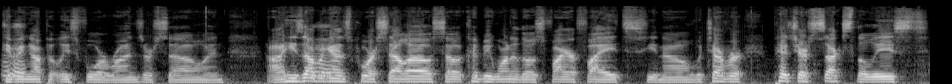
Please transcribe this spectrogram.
giving mm-hmm. up at least four runs or so, and uh, he's up mm-hmm. against Porcello, so it could be one of those firefights. You know, whichever pitcher sucks the least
